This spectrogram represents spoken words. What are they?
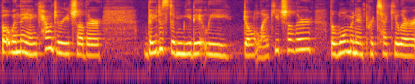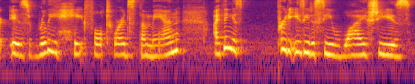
But when they encounter each other, they just immediately don't like each other. The woman in particular is really hateful towards the man. I think it's pretty easy to see why she's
